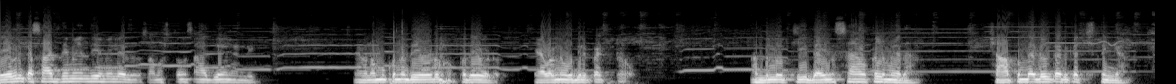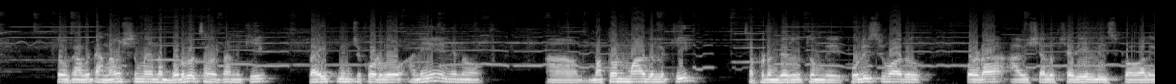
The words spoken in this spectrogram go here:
దేవునికి అసాధ్యమైంది ఏమీ లేదు సమస్తం సాధ్యమేనండి. మేము నమ్ముకున్న దేవుడు గొప్ప దేవుడు ఎవరిని వదిలిపెట్టరు. అందులోకి దైవ సేవకుల మీద శాపం తగులుతుంది ఖచ్చితంగా. సో కాబట్టి అనవసరమైన బురద చల్లడానికి ప్రయత్నించకూడదు అని నేను ఆ, మతోన్మాదులకి చెప్పడం జరుగుతుంది. పోలీసు వారు కూడా ఆ విషయాల్లో చర్యలు తీసుకోవాలి.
